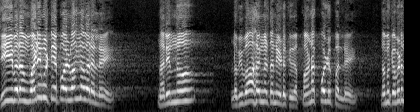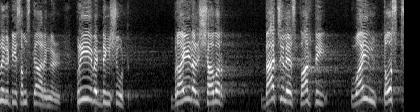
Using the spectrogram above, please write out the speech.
ജീവിതം വഴിമുട്ടിയപ്പോൾ വന്നവരല്ലേ? എന്നാൽ ഇന്നോ വിവാഹങ്ങൾ തന്നെ എടുക്കുക. പണക്കൊഴുപ്പല്ലേ? നമുക്ക് എവിടുന്ന് കിട്ടി സംസ്കാരങ്ങൾ? Pre wedding shoot bridal shower bachelors party wine toast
